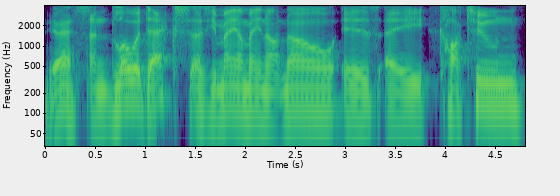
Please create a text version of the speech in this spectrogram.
Yes. And Lower Decks, as you may or may not know, is a cartoon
